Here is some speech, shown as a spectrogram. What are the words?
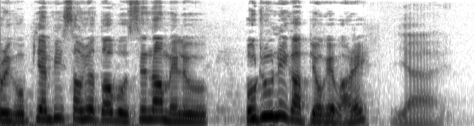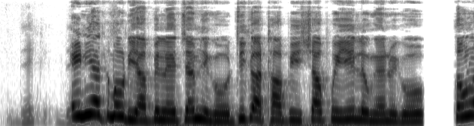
တွေကိုပြန်ပြီးဆောင်ရွက်သွားဖို့စဉ်းစားမယ်လို့ဗုဒ္ဓနေ့ကပြောခဲ့ပါတယ်။ Yeah. They, အိန္ဒိယသမုဒ္ဒရာပင်လယ်ကျမ်းပြင်ကိုအဓိကထားပြီးရှာဖွေရေးလုပ်ငန်းတွေကို၃လ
